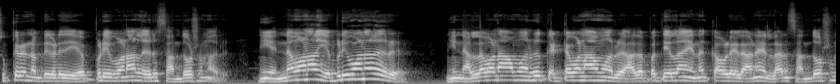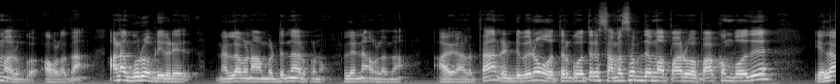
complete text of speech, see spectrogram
சுக்கிரன் அப்படி கிடையாது. எப்படி வேணாலும் இரு சந்தோஷமாக இரு. நீ என்ன வேணாலும் எப்படி வேணாலும் இரு. நீ நல்லவனாகவும் இரு கெட்டவனாகவும் இரு. அதை பற்றியெல்லாம் எனக்கு கவலை இல்லை. ஆனால் எல்லோரும் சந்தோஷமாக இருங்கோ. அவ்வளோதான் ஆனால் குரு அப்படி கிடையாது. நல்லவனாக மட்டும்தான் இருக்கணும். இல்லைன்னா அவ்வளோதான் அதனால தான் ரெண்டு பேரும் ஒருத்தருக்கு ஒருத்தர் சமசப்தமாக பார்வை பார்க்கும்போது எல்லா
